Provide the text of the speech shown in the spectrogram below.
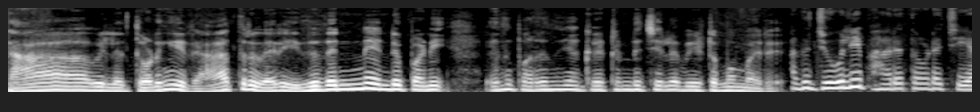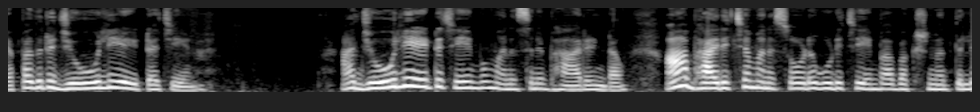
രാവിലെ തുടങ്ങി രാത്രി വരെ ഇത് തന്നെ എന്റെ പണി എന്ന് പറയുന്നത് ഞാൻ കേട്ടിട്ടുണ്ട് ചില വീട്ടമ്മമാർ അത് ജോലി ഭാരത്തോടെ ചെയ്യുക. അപ്പം അതൊരു ജോലിയായിട്ടാണ് ചെയ്യണം. ആ ജോലിയായിട്ട് ചെയ്യുമ്പോൾ മനസ്സിന് ഭാരം ഉണ്ടാവും ആ ഭാരിച്ച മനസ്സോടുകൂടി ചെയ്യുമ്പോൾ ആ ഭക്ഷണത്തിൽ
